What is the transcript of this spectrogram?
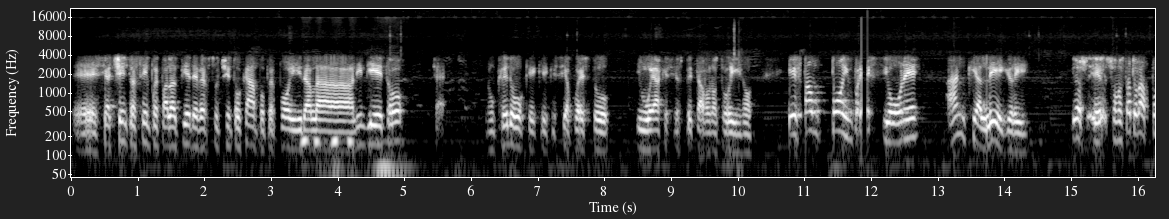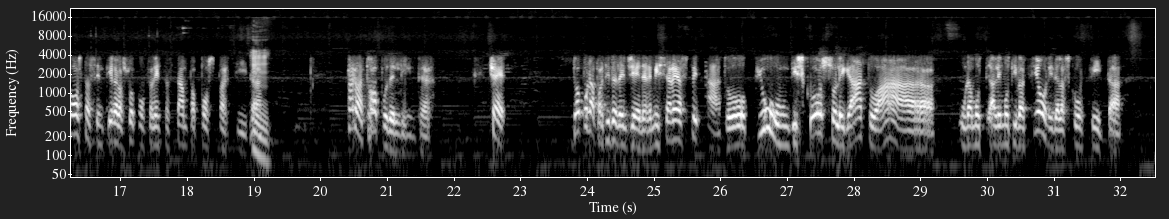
eh, si accentra sempre palla al piede verso il centrocampo per poi darla all'indietro, cioè, non credo che, che, che sia questo il UEA che si aspettavano a Torino e fa un po' impressione anche Allegri. Io eh, sono stato là apposta a sentire la sua conferenza stampa post partita. Mm. Parla troppo dell'Inter. Cioè, dopo una partita del genere mi sarei aspettato più un discorso legato a una, alle motivazioni della sconfitta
